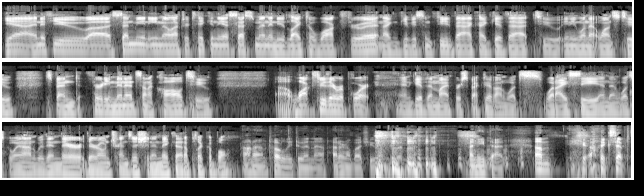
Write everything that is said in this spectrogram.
yeah, and if you uh, send me an email after taking the assessment and you'd like to walk through it, and I can give you some feedback, I give that to anyone that wants to spend thirty minutes on a call to uh, walk through their report and give them my perspective on what's what I see and then what's going on within their their own transition and make that applicable. Oh no, I'm totally doing that. I don't know about you. i need that. Um, except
